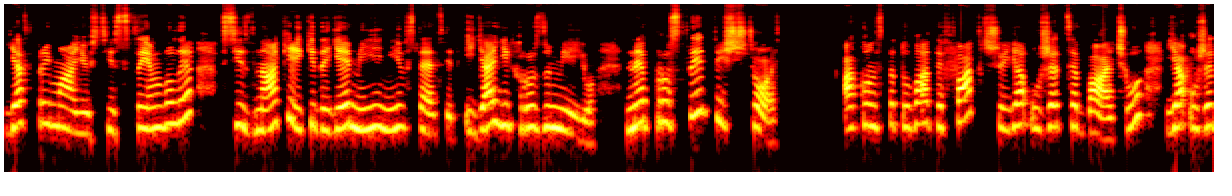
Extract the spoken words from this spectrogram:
я сприймаю всі символи, всі знаки, які дає мені Всесвіт, і я їх розумію. Не просити щось. А констатувати факт, що я вже це бачу, я вже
